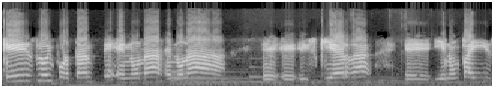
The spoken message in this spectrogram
qué es lo importante en una, en una eh, eh, izquierda eh, y en un país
